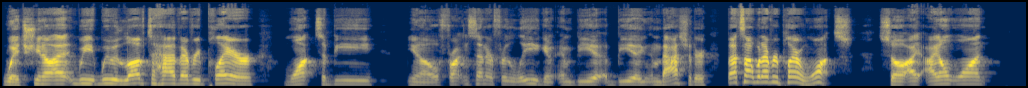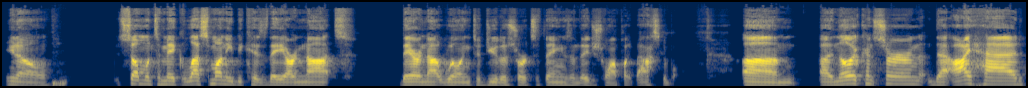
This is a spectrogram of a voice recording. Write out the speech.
Which you know we we would love to have every player want to be you know front and center for the league and, and be a, be an ambassador. That's not what every player wants. So I I don't want you know someone to make less money because they are not they are not willing to do those sorts of things and they just want to play basketball. Um, another concern that I had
